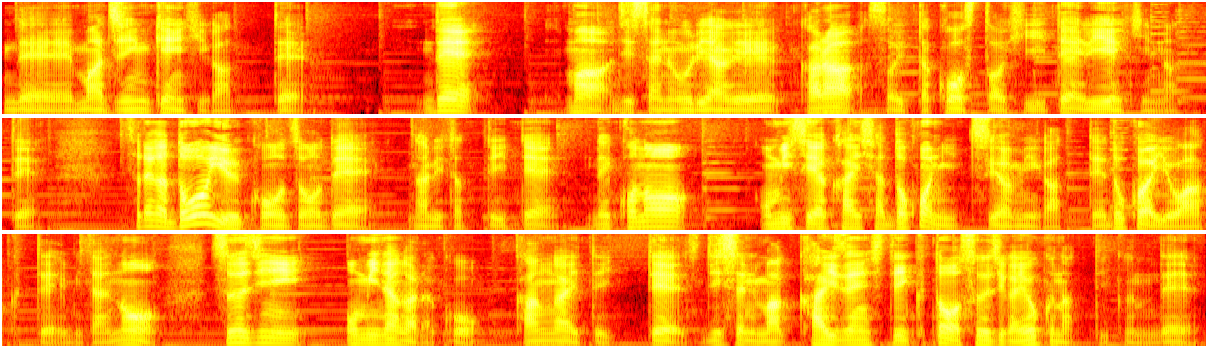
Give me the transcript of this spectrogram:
で、まあ人件費があって、で、まあ実際の売り上げからそういったコストを引いて利益になって、それがどういう構造で成り立っていて、で、このお店や会社どこに強みがあってどこが弱くてみたいなのを数字を見ながらこう考えていって実際にま改善していくと数字が良くなっていくんで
